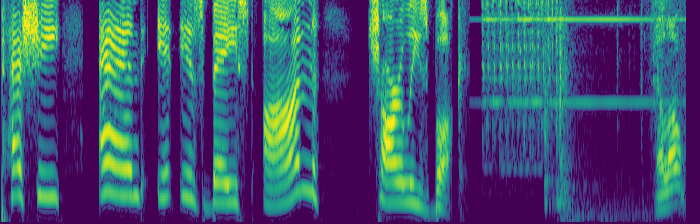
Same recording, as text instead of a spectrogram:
Pesci, and it is based on Charlie's book. Hello?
